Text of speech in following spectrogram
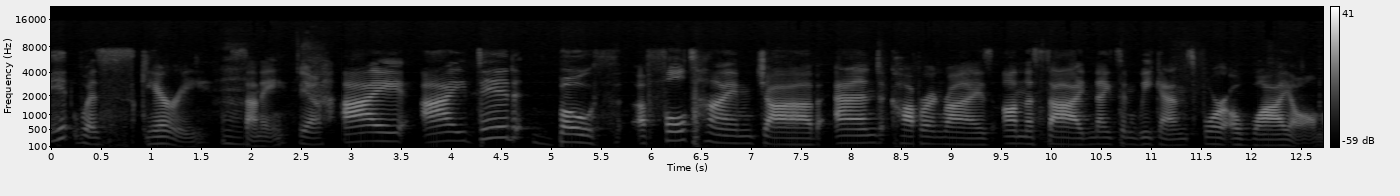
it was scary, Mm. Sonni. Yeah. I I did both a full-time job and Copper and Rise on the side nights and weekends for a while.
